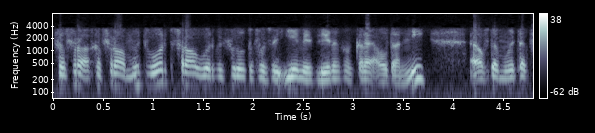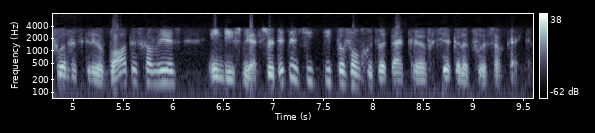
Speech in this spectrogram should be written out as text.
gevra gevra moet word, vra oor byvoorbeeld of ons 'n IMF lening gaan kry al dan nie, of dan moet ek voorgeskrewe bates gaan wees en dis meer. So dit is die tipe van goed wat ek uh, versekerlik voor sal kyk.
